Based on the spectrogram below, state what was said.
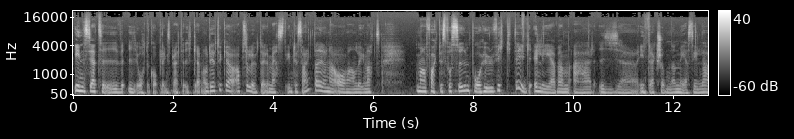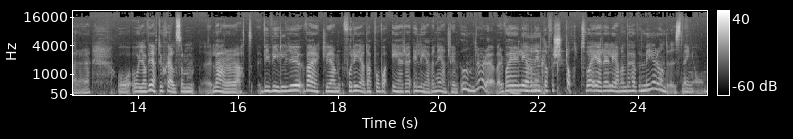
initiativ i återkopplingspraktiken. Och det tycker jag absolut är det mest intressanta i den här avhandlingen. att man faktiskt får syn på hur viktig eleven är i uh, interaktionen med sin lärare. Och, och, jag vet ju själv som lärare att vi vill ju verkligen få reda på vad är det eleven egentligen undrar över? Vad är det eleven mm. inte har förstått? Vad är det eleven behöver mer undervisning om?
